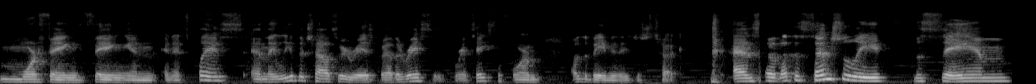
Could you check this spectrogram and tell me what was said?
morphing thing in in its place and they leave the child to be raised by other races where it takes the form of the baby they just took. And so that's essentially the same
